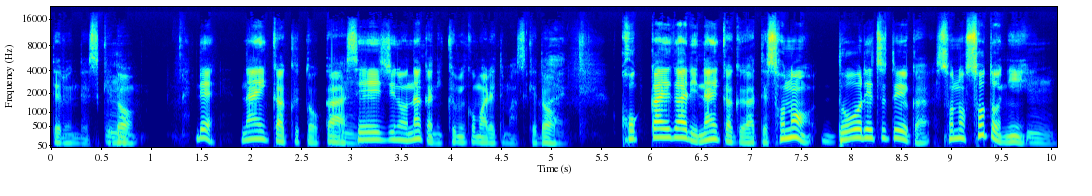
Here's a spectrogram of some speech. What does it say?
てるんですけど、うん。で内閣とかうん。政治の中に組み込まれてますけど、はい。国会があり内閣があってその同列というかその外に、うん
